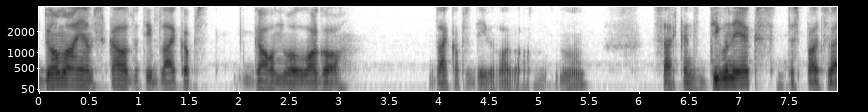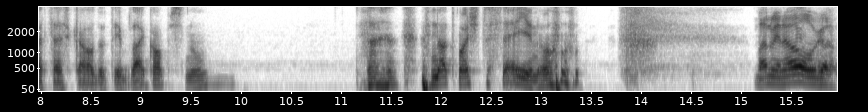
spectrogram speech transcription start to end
domājams Kaudutī Black Ops galveno logo. Black Ops 2 logo. Nu, sarkans divnieks, tas pats vecais Kaudutī Black Ops. Nu, Not much to say, you know. Man vienalga.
